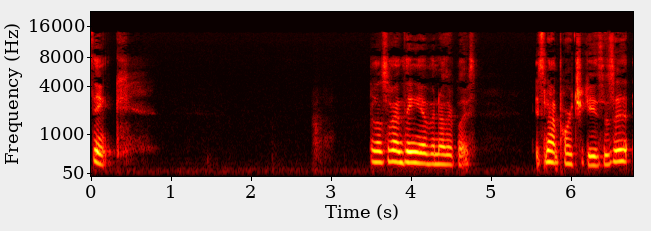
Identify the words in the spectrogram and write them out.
think. Unless if I'm thinking of another place. It's not Portuguese, is it?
